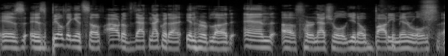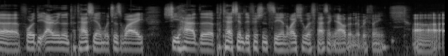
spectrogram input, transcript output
is is building itself out of that naquadah in her blood and of her natural, you know, body minerals uh, for the iron and potassium, which is why she had the potassium deficiency and why she was passing out and everything, uh,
